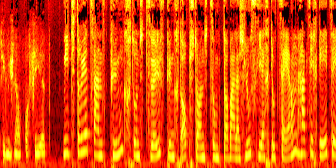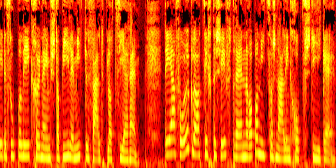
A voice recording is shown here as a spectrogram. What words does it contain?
ziemlich schnell passiert. Mit 23 Punkten und 12 Punkten Abstand zum Tabellenschlusslicht Luzern hat sich GC in der Super League im stabilen Mittelfeld platzieren. Der Erfolg lässt sich der Cheftrainer aber nicht so schnell in den Kopf steigen.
